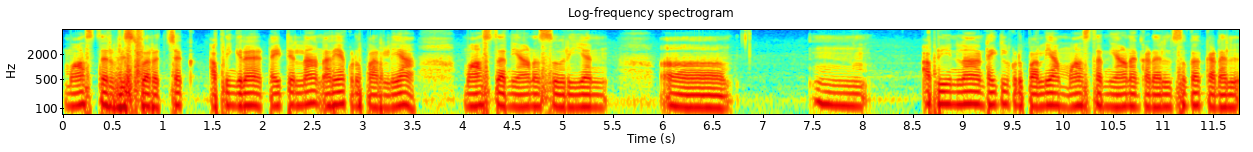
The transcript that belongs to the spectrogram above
மாஸ்டர் விஸ்வரட்சக் அப்படிங்கிற டைட்டில்லாம் நிறையா கொடுப்பார் இல்லையா? மாஸ்டர் ஞானசூரியன் அப்படின்லாம் டைட்டில் கொடுப்பார் இல்லையா? மாஸ்டர் ஞானக்கடல் சுகக்கடல்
